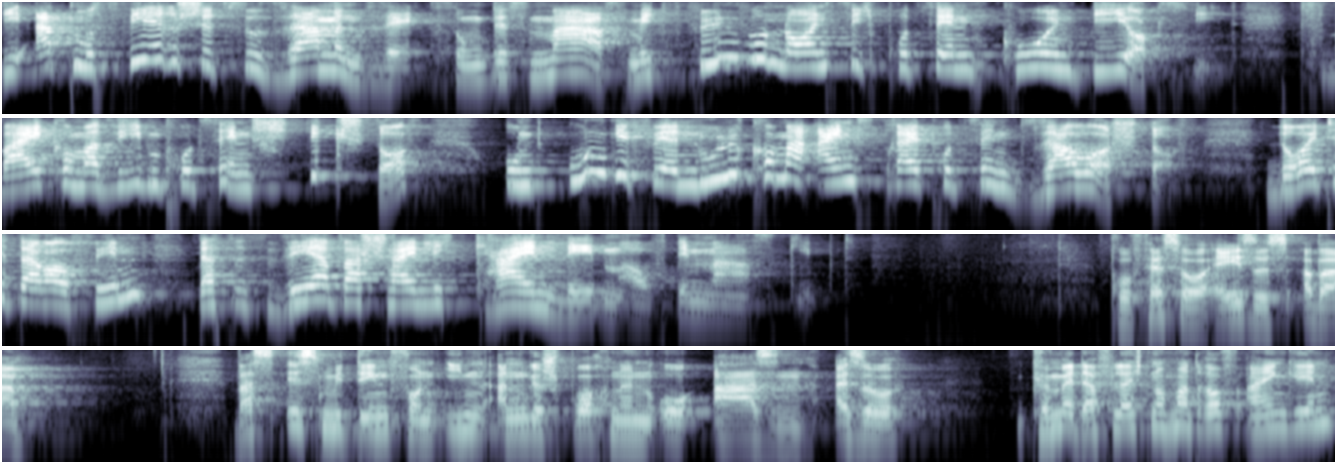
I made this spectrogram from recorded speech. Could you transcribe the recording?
Die atmosphärische Zusammensetzung des Mars mit 95% Kohlendioxid, 2,7% Stickstoff und ungefähr 0,13% Sauerstoff deutet darauf hin, dass es sehr wahrscheinlich kein Leben auf dem Mars gibt. Professor Aces, aber was ist mit den von Ihnen angesprochenen Oasen? Also können wir da vielleicht noch mal drauf eingehen?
